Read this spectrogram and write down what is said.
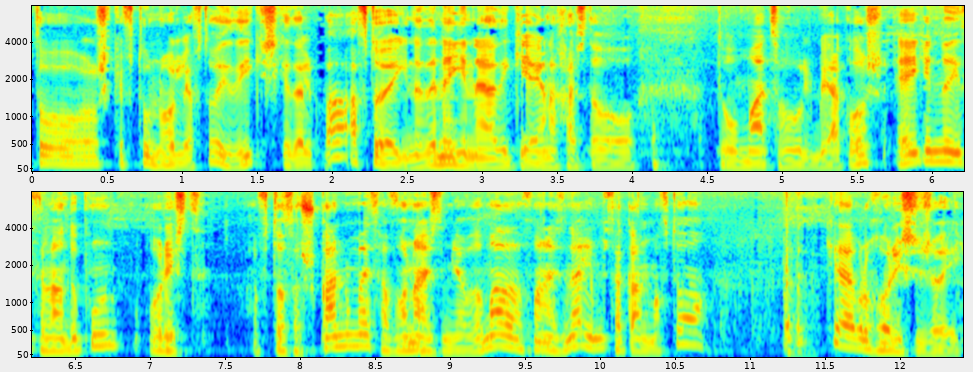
το σκεφτούν όλοι αυτό, η διοίκηση κτλ. Αυτό έγινε. Δεν έγινε αδικία για να χάσει το, το μάτσο ο Ολυμπιακός. Έγινε, ήθελαν να του πούν, ορίστε. Αυτό θα σου κάνουμε, θα φωνάζει τη μια εβδομάδα, θα φωνάζει την άλλη, εμείς θα κάνουμε αυτό και θα προχωρήσει η ζωή.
